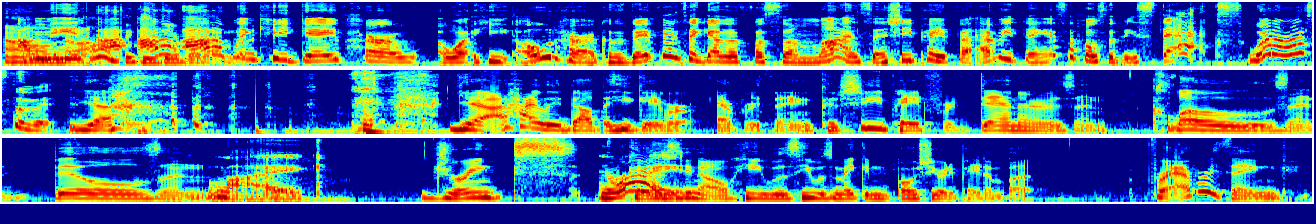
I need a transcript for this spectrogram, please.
I, I mean, know. I don't think he I, gave her I don't think he gave her what he owed her because they've been together for some months and she paid for everything. It's supposed to be stacks. Where the rest of it? Yeah. yeah, I highly doubt that he gave her everything because she paid for dinners and clothes and bills and Like, drinks. Right. You know, he was he was making. Oh, she already paid him, but for everything,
